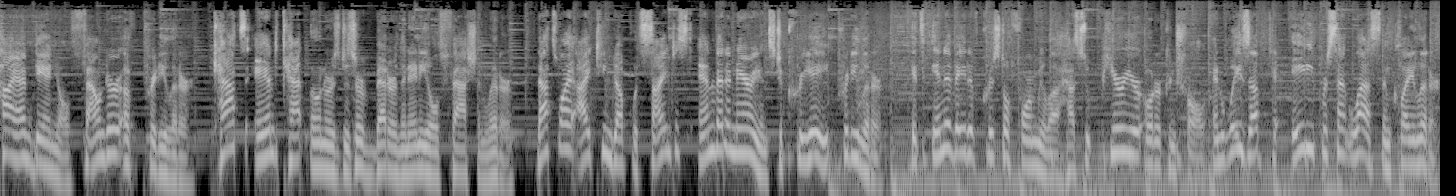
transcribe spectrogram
Hi, I'm Daniel, founder of Pretty Litter. Cats and cat owners deserve better than any old fashioned litter. That's why I teamed up with scientists and veterinarians to create Pretty Litter. Its innovative crystal formula has superior odor control and weighs up to 80% less than clay litter.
